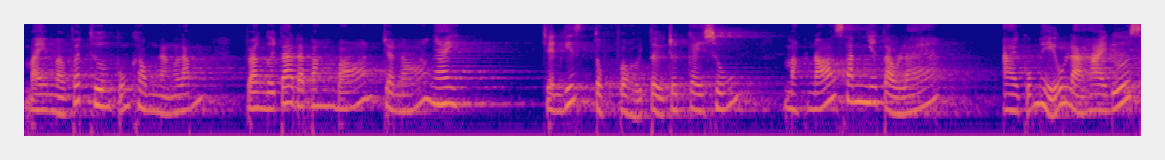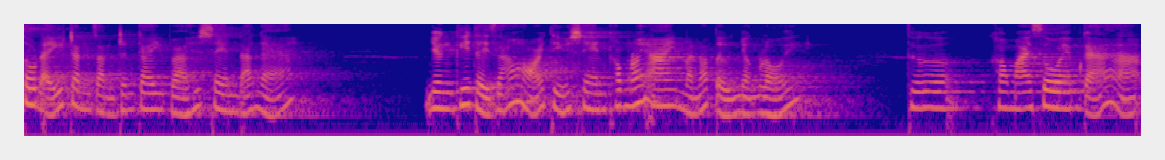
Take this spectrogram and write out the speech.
May mà vết thương cũng không nặng lắm và người ta đã băng bó cho nó ngay. Genghis tục vội từ trên cây xuống, mặt nó xanh như tàu lá. Ai cũng hiểu là hai đứa xô đẩy tranh giành trên cây và Hussein đã ngã. Nhưng khi thầy giáo hỏi thì Sen không nói ai mà nó tự nhận lỗi. Thưa, không ai xô em cả ạ. À.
